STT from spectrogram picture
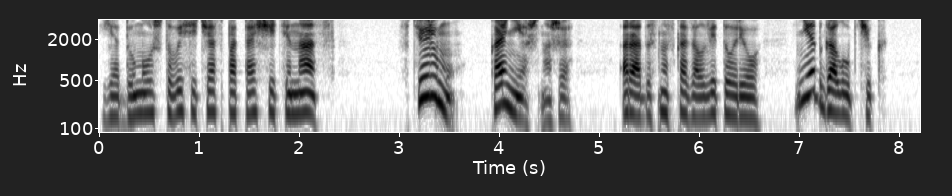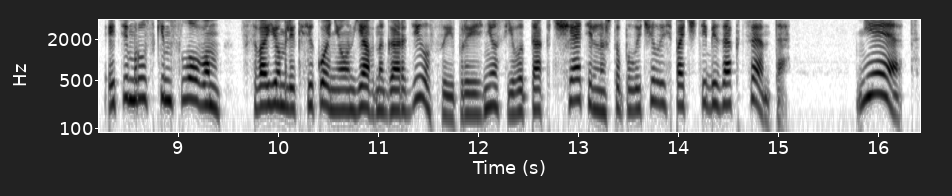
«Я думал, что вы сейчас потащите нас...» «В тюрьму, конечно же», — радостно сказал Виторио. «Нет, голубчик». Этим русским словом в своем лексиконе он явно гордился и произнес его так тщательно, что получилось почти без акцента. «Нет,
